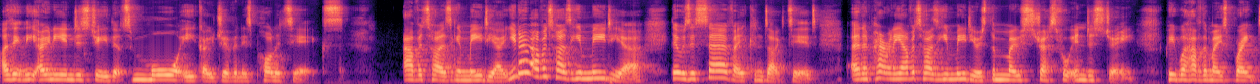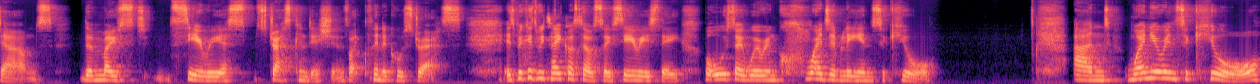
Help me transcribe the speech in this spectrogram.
I think the only industry that's more ego driven is politics. Advertising and media. You know, advertising and media, there was a survey conducted, and apparently, advertising and media is the most stressful industry. People have the most breakdowns, the most serious stress conditions, like clinical stress. It's because we take ourselves so seriously, but also we're incredibly insecure. And when you're insecure,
